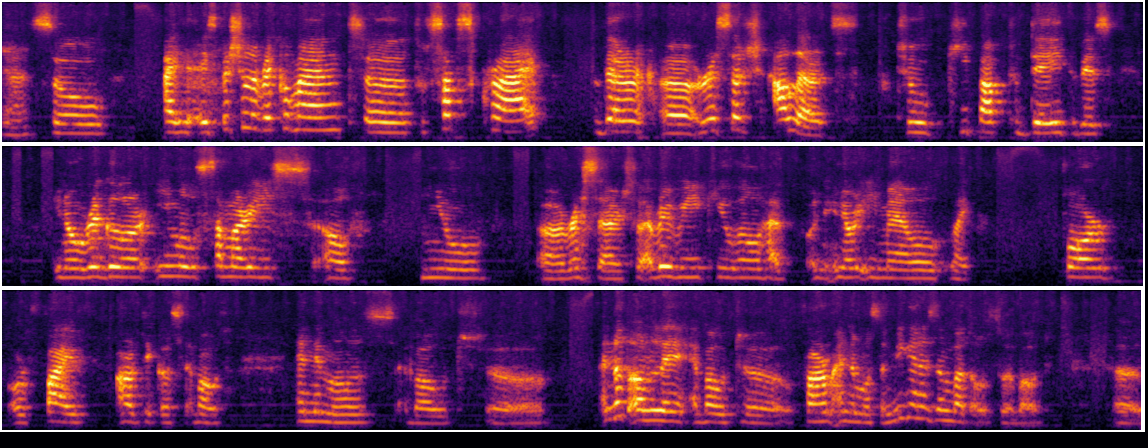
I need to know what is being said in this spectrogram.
Yeah, so I especially recommend uh, to subscribe to their uh, research alerts to keep up to date with, you know, regular email summaries of new uh, research. So every week you will have in your email like four or five articles about animals, about uh, and not only about uh, farm animals and veganism, but also about uh,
